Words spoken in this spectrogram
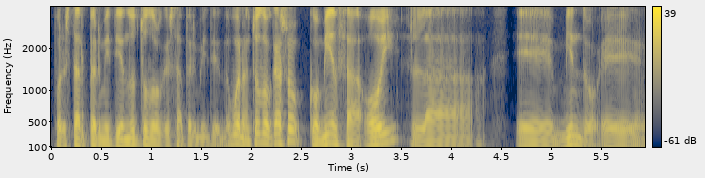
por estar permitiendo todo lo que está permitiendo. Bueno, en todo caso, comienza hoy la... Eh, viendo, eh,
